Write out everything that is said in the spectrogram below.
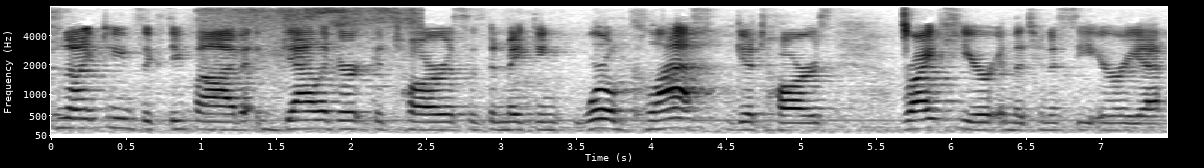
1965, Gallagher Guitars has been making world class guitars right here in the Tennessee area.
